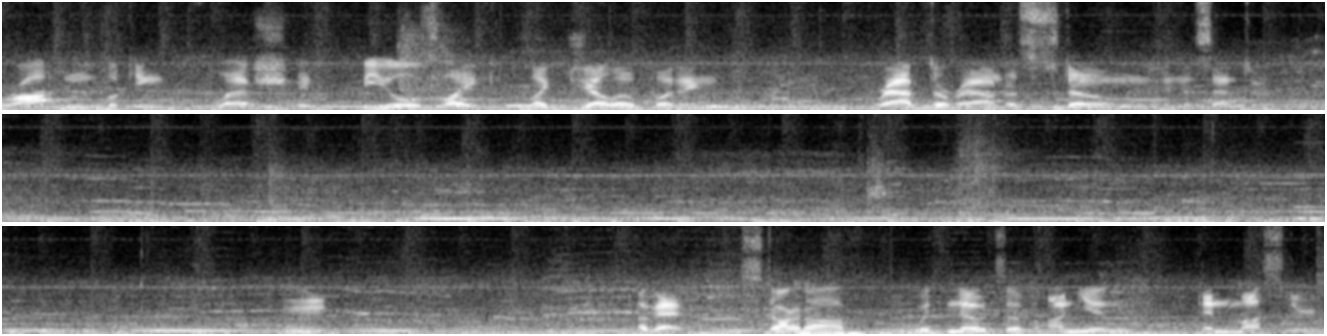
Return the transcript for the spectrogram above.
rotten looking flesh. It feels like, like jello pudding wrapped around a stone in the center. Hmm. Okay, start off with notes of onion and mustard.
